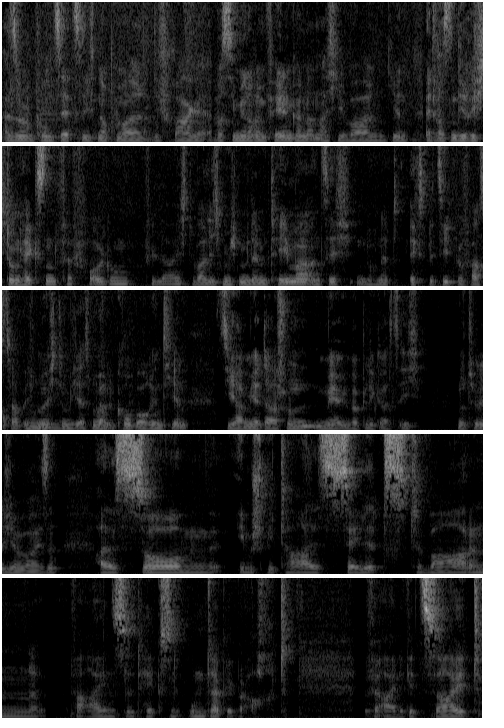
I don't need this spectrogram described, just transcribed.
Also grundsätzlich nochmal die Frage, was Sie mir noch empfehlen können an Archivalien. Etwas in die Richtung Hexenverfolgung vielleicht, weil ich mich mit dem Thema an sich noch nicht explizit befasst habe. Ich mhm. möchte mich erstmal grob orientieren. Sie haben ja da schon mehr Überblick als ich, natürlicherweise. Also im Spital selbst waren vereinzelt Hexen untergebracht für einige Zeit.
